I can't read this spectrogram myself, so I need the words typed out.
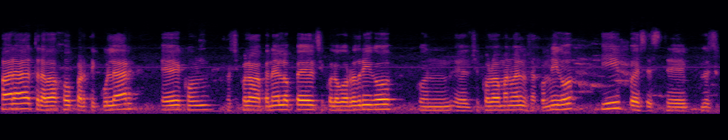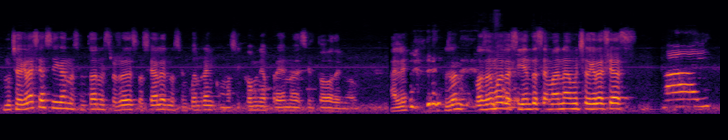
para trabajo particular eh, con la psicóloga Penélope, el psicólogo Rodrigo, con el psicólogo Manuel, o sea, conmigo. Y pues, este, pues, muchas gracias. Síganos en todas nuestras redes sociales. Nos encuentran como Psicomnia para no decir todo de nuevo. ¿Vale? Pues bueno, nos vemos la siguiente semana. Muchas gracias. Bye.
